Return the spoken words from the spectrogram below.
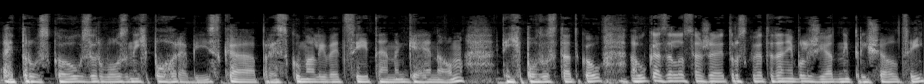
Etruskov z rôznych pohrebísk a preskúmali veci ten génom tých pozostatkov. A ukázalo sa, že Etruskovia teda neboli žiadni prišelci,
